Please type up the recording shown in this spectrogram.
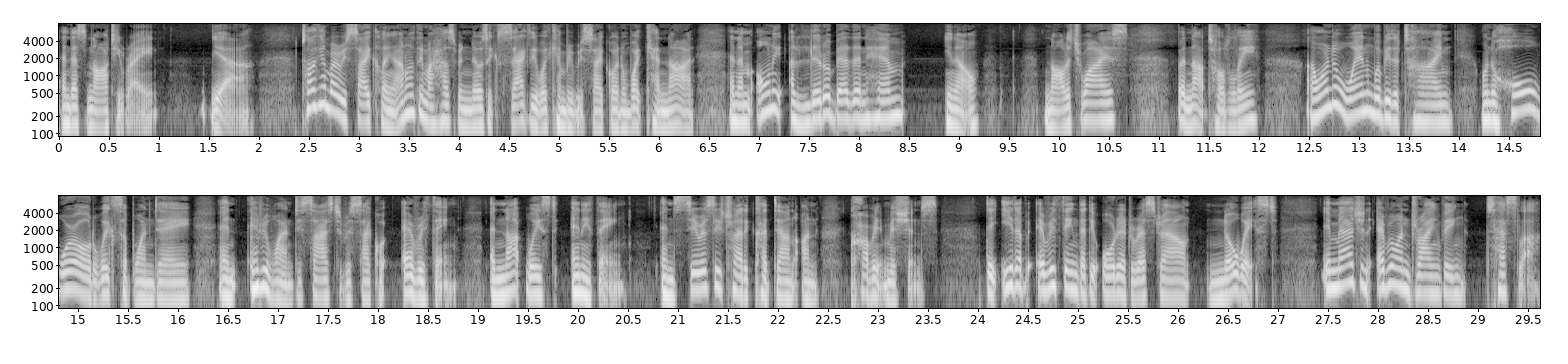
And that's naughty, right? Yeah. Talking about recycling, I don't think my husband knows exactly what can be recycled and what cannot. And I'm only a little better than him, you know, knowledge wise, but not totally. I wonder when will be the time when the whole world wakes up one day and everyone decides to recycle everything and not waste anything and seriously try to cut down on carbon emissions. They eat up everything that they order at a restaurant, no waste. Imagine everyone driving Tesla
